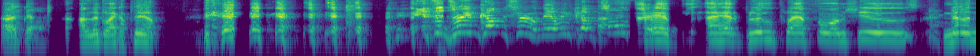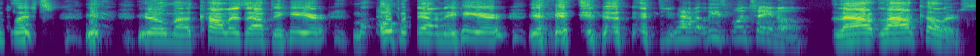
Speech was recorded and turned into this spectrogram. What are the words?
I got, I look like a pimp. It's a dream come true, man. We've come full circle. I had I had blue platform shoes, none bush. You know, my collars out to here, my open down to here. Yeah, you know. Do you have at least one chain on? Loud, loud colors.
